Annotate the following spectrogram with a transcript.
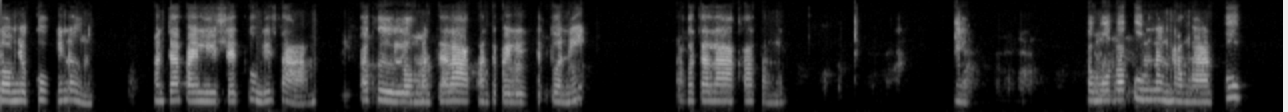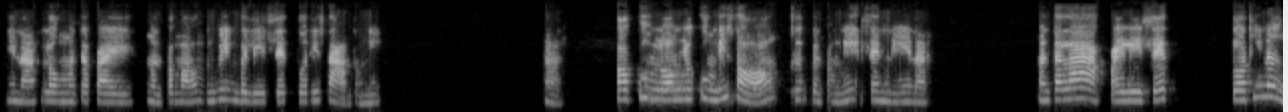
ลมอยู่กลุ่มที่หนึ่ง มันจะไปรีเซ็ตกลุ่มที่สาม ก็คือลมมันจะลาก มันจะไปรีเซ็ตตัวนี้ แล้วก็จะลากเข้าตรงนี้ สมมติว่ากลุ่มหนึ่งทำงานปุ๊บนี่นะลมมันจะไปเหมือนประมาณว่ามันวิ่งไปรีเซ็ตตัวที่สามตรงนี้อะพอกลุ่มลมอยู่กลุ่มที่สองซึ่งเป็นตรงนี้เส้นนี้นะมันจะลากไปรีเซ็ตตัวที่หนึ่ง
